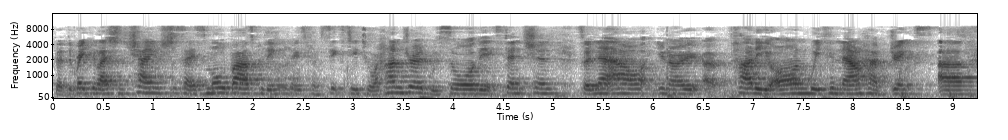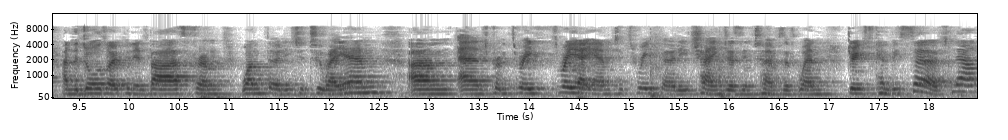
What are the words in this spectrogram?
that the regulations changed to say small bars could increase from 60 to 100. We saw the extension. So now, you know, uh, party on, we can now have drinks uh, and the doors open in bars from 1.30 to 2 a.m. Um, and from 3, 3 a.m. to 3.30 changes in terms of when drinks can be served. Now,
